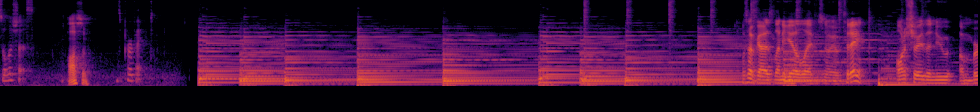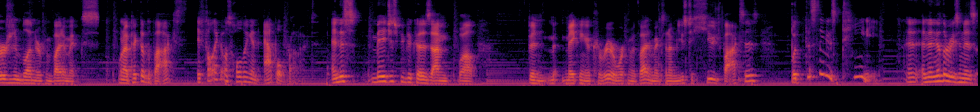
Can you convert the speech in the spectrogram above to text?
It's delicious. Awesome. It's perfect. What's up guys, Lenny Gale, Life is No Today, I want to show you the new immersion blender from Vitamix. When I picked up the box, it felt like I was holding an Apple product. And this may just be because I'm, well, been making a career working with Vitamix and I'm used to huge boxes, but this thing is teeny. And, and then the other reason is,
